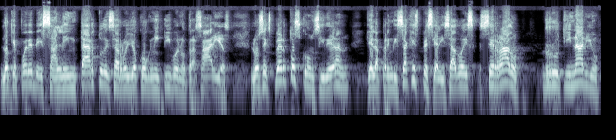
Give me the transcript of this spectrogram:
lo que puede desalentar tu desarrollo cognitivo en otras áreas. Los expertos consideran que el aprendizaje especializado es cerrado, rutinario,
